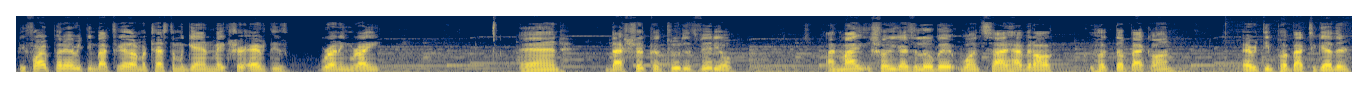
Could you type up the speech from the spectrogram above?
Before I put everything back together, I'm gonna test them again, make sure everything's running right. And that should conclude this video. I might show you guys a little bit once I have it all hooked up back on. Everything put back together.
